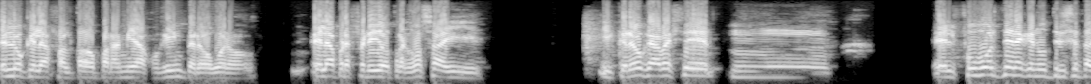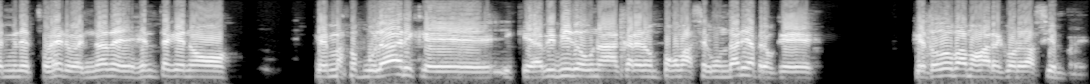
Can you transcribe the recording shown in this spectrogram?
es lo que le ha faltado para mí a Joaquín, pero bueno, él ha preferido otra cosa y, y creo que a veces mm, el fútbol tiene que nutrirse también de estos héroes. De gente que no que es más popular y que, que ha vivido una carrera un poco más secundaria, pero que, que todos vamos a recordar siempre.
